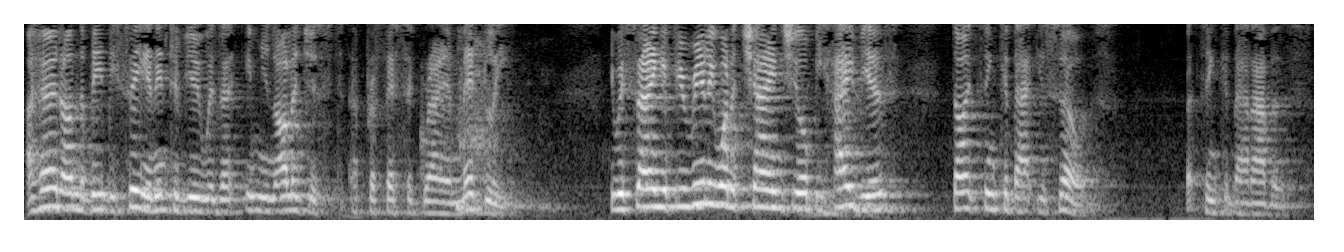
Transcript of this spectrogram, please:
I heard on the BBC an interview with an immunologist, uh, Professor Graham Medley. He was saying if you really want to change your behaviours, don't think about yourselves, but think about others.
